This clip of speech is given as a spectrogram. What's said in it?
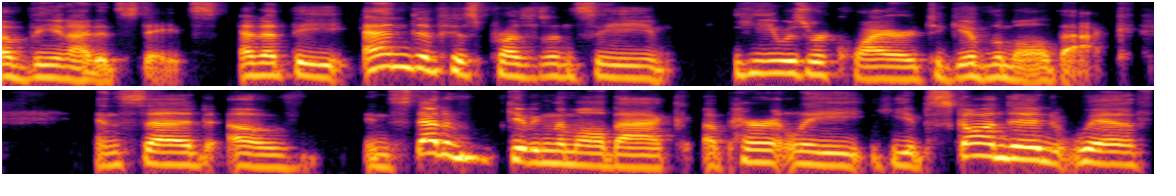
of the United States. And at the end of his presidency, he was required to give them all back instead of instead of giving them all back, apparently he absconded with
